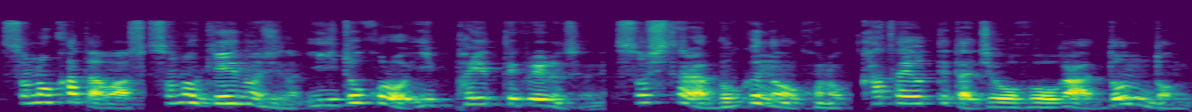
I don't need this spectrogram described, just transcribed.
その方はその芸能人のいいところをいっぱい言ってくれるんですよね。そしたら僕のこの偏ってた情報がどんどん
